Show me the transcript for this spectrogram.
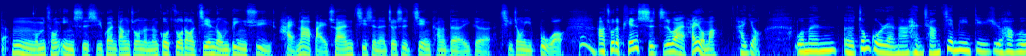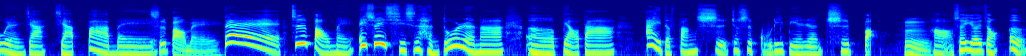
的。嗯，我们从饮食习惯当中呢，能够做到兼容并蓄、海纳百川，其实呢就是健康的一个其中一步哦。嗯，那除了偏食之外，还有吗？还有，我们呃中国人啊，很常见面第一句话会问人家“呷饱没”，吃饱没？对，吃饱没？哎，所以其实很多人啊，呃，表达爱的方式就是鼓励别人吃饱。嗯，好，所以有一种饿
